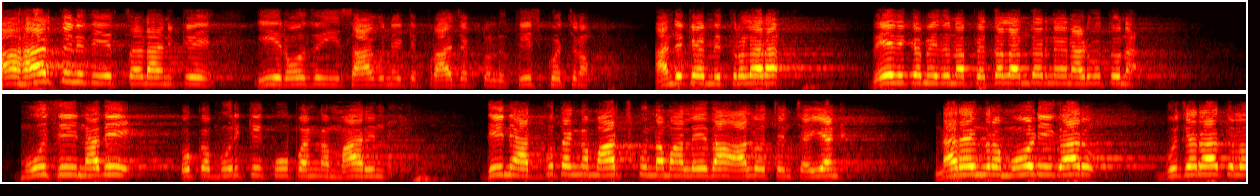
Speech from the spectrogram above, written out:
దాహార్తిని తీర్చడానికి ఈ రోజు ఈ సాగునీటి ప్రాజెక్టులు తీసుకొచ్చినాం. అందుకే మిత్రులరా వేదిక మీద ఉన్న పెద్దలందరూ నేను అడుగుతున్నా మూసీ నది ఒక మురికి కూపంగా మారింది. దీన్ని అద్భుతంగా మార్చుకుందామా లేదా ఆలోచన చేయండి. నరేంద్ర మోడీ గారు గుజరాత్లో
